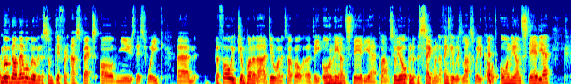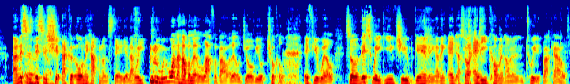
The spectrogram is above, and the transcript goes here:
Moving on, then we'll move into some different aspects of news this week. Um, before we jump onto that, I do want to talk about uh, the Only on Stadia platform. So we opened up a segment, I think it was last week, called Only on Stadia, and this is this is shit that could only happen on Stadia that we we want to have a little laugh about, a little jovial chuckle, if you will. So this week, YouTube Gaming, I think Ed, I saw Eddie comment on it and tweet it back out.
